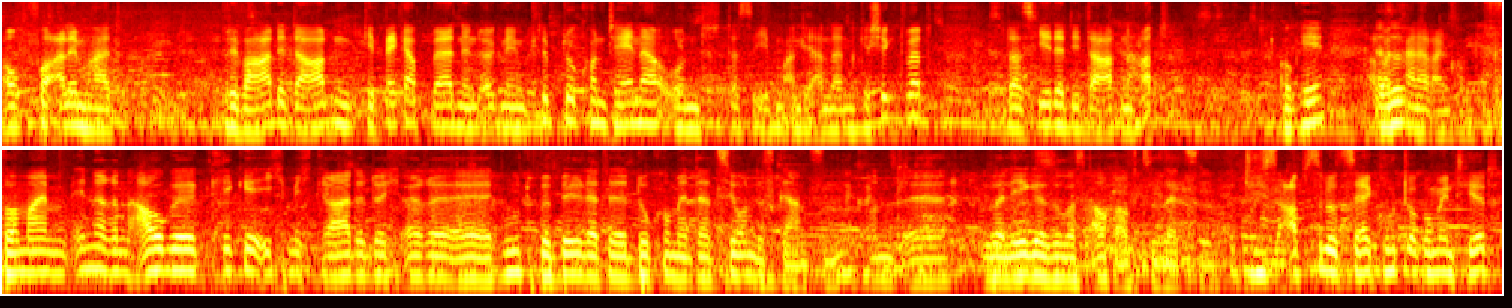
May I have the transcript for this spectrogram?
auch vor allem halt private Daten gebackupt werden in irgendeinen Krypto-Container und das eben an die anderen geschickt wird, sodass jeder die Daten hat, Okay, aber also keiner rankommt. vor meinem inneren Auge klicke ich mich gerade durch eure äh, gut bebilderte Dokumentation des Ganzen und äh, überlege, sowas auch aufzusetzen. Die ist absolut sehr gut dokumentiert.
